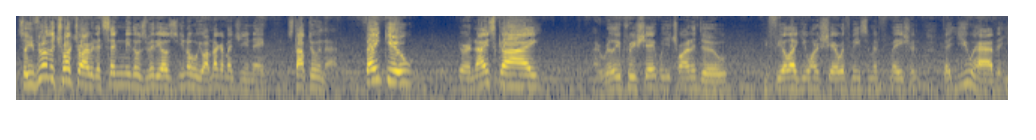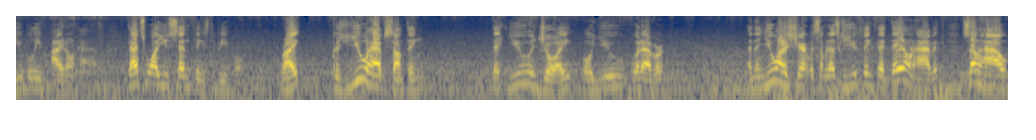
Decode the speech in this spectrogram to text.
So if you're the truck driver that's sending me those videos, you know who you are. I'm not gonna mention your name. Stop doing that. Thank you. You're a nice guy. I really appreciate what you're trying to do. You feel like you want to share with me some information that you have that you believe I don't have. That's why you send things to people, right? Because you have something that you enjoy or you whatever, and then you want to share it with somebody else because you think that they don't have it. Somehow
